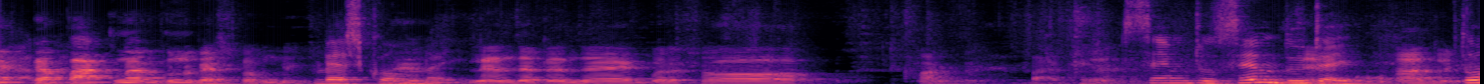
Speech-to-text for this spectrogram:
একটা পাকনার কোনো বেশ কম নেই। বেশ কম নাই। লেনজা টেনজা একবারে সব পারবে সেম টু সেম দুইটাই। তো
